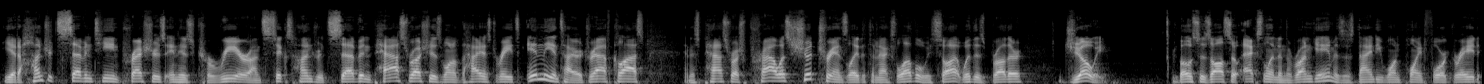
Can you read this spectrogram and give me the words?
He had 117 pressures in his career on 607 pass rushes, one of the highest rates in the entire draft class. And his pass rush prowess should translate at the next level. We saw it with his brother, Joey. Bosa is also excellent in the run game as his 91.4 grade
